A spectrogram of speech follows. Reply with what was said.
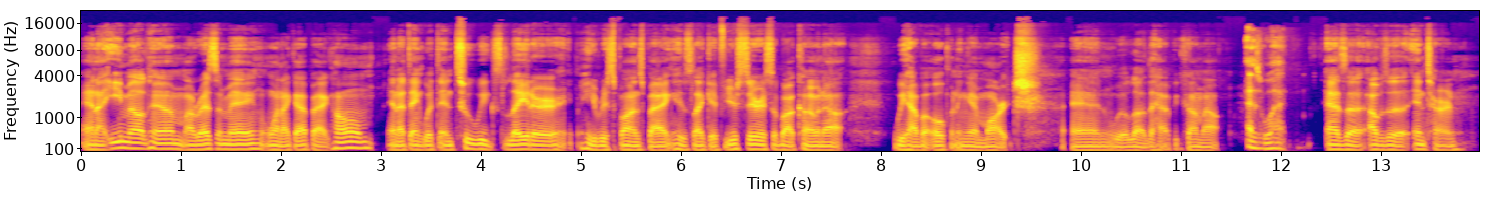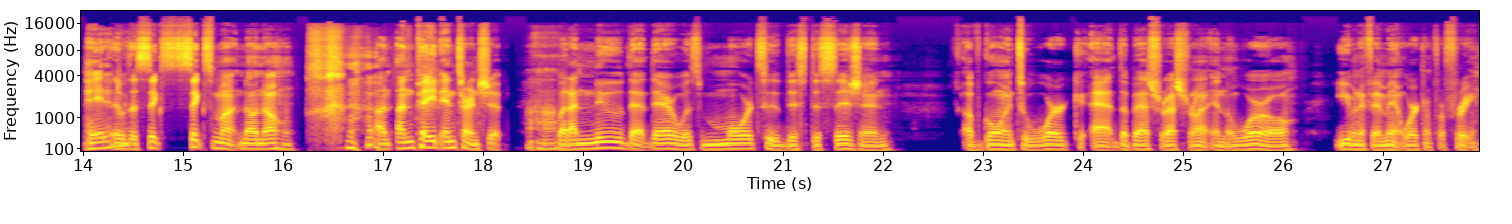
And I emailed him my resume when I got back home. And I think within two weeks later, he responds back. He's like, if you're serious about coming out, we have an opening in March and we'll love to have you come out. As what? As a, I was an intern. Paid It was a six six month no no, an unpaid internship. Uh-huh. But I knew that there was more to this decision of going to work at the best restaurant in the world, even if it meant working for free.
